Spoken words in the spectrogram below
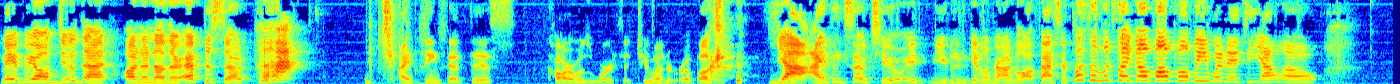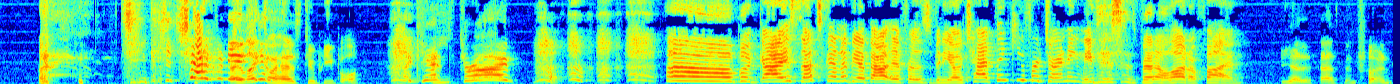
maybe I'll do that on another episode. I think that this car was worth the 200 robux. yeah, I think so too. It, you can get around a lot faster. Plus, it looks like a bumblebee when it's yellow. Chad, I like do? how it has two people. I can't drive. Uh, but guys, that's gonna be about it for this video. Chad, thank you for joining me. This has been a lot of fun. Yeah, this has been fun.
